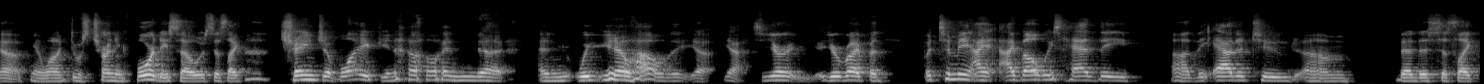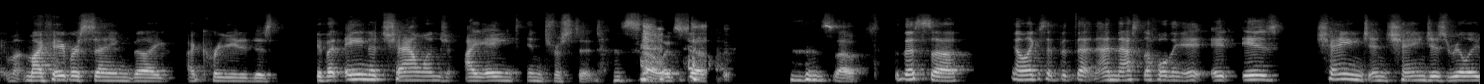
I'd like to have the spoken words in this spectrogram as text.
uh, you know, when I was turning 40. So it was just like change of life, you know, and, uh, and we, you know, how the, uh, yeah, so you're, you're right. But, but to me, I, I've always had the, uh, the attitude um, that it's just like my favorite saying that I, I created is if it ain't a challenge, I ain't interested. so it's just so but that's uh know, like I said, but that and that's the whole thing. It it is change and change is really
